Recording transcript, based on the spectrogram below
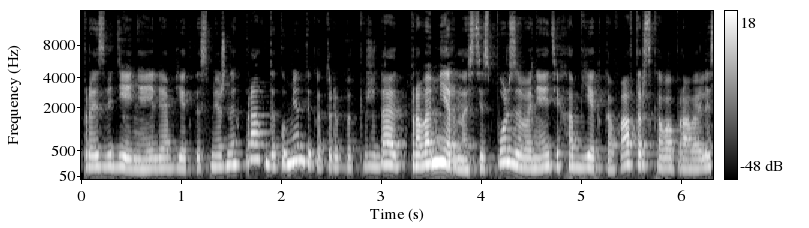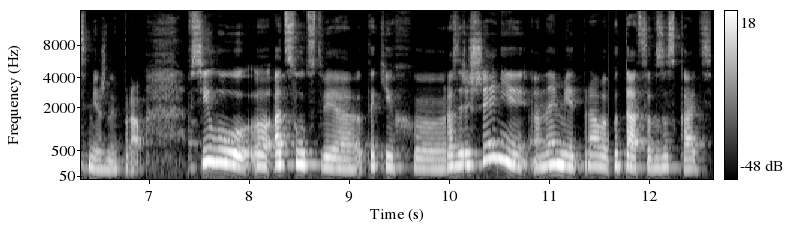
произведения или объекты смежных прав, документы, которые подтверждают правомерность использования этих объектов авторского права или смежных прав. В силу э, отсутствия таких э, разрешений она имеет право пытаться взыскать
